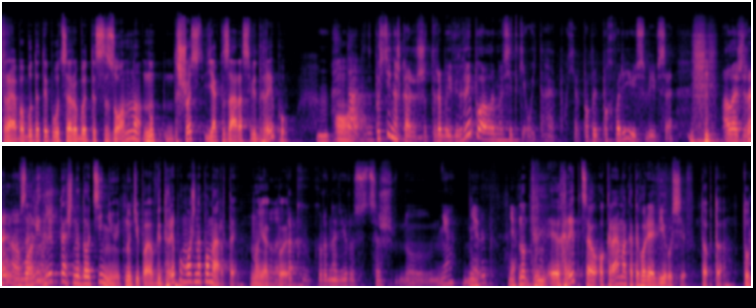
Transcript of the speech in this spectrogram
треба буде, типу, це робити сезонно. Ну, щось як зараз від грипу. О. Так, постійно ж кажуть, що треба і від грипу, але ми всі такі, ой, та похер, похворію собі і все. Але ж реально Ну, взагалі можна грип теж недооцінюють. Ну, типа, від грипу можна померти. Ну, якби. Так, коронавірус, це ж ну ні, Ні. грип. Ні. Ну, е, грип це окрема категорія вірусів. Тобто тут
